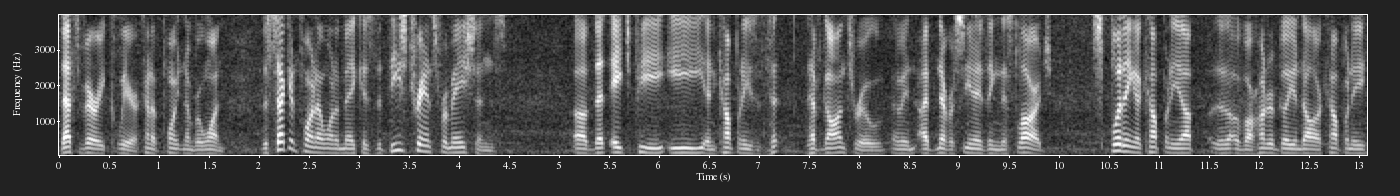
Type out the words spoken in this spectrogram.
That's very clear, kind of point number one. The second point I want to make is that these transformations uh, that HPE and companies have gone through, I mean, I've never seen anything this large, splitting a company up uh, of a $100 billion company,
